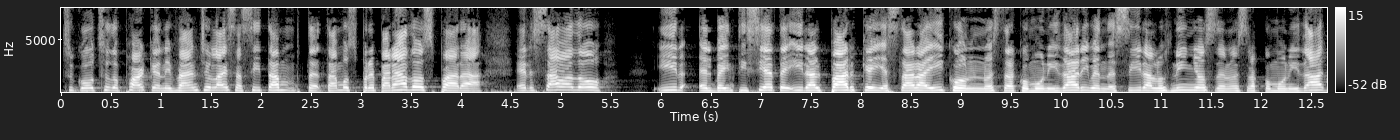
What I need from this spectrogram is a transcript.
to go to the park and evangelize. Así estamos preparados para el sábado ir el 27, ir al parque y estar ahí con nuestra comunidad y bendecir a los niños de nuestra comunidad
